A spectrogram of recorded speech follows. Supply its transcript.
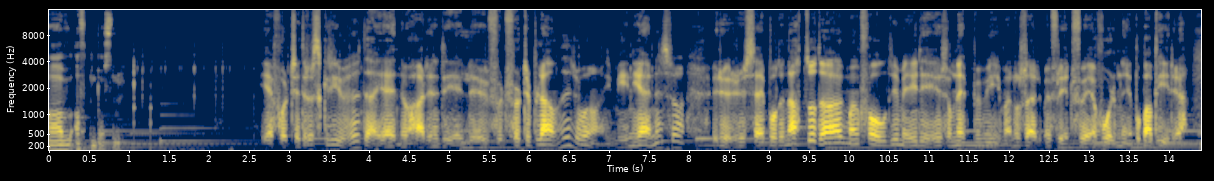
av Aftenposten. Jeg fortsetter å skrive da jeg ennå har en del ufullførte planer, og i min hjerne så rører det seg både natt og dag mangfoldige med ideer som neppe vil gi meg noe særlig med fred før jeg får dem ned på papiret.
